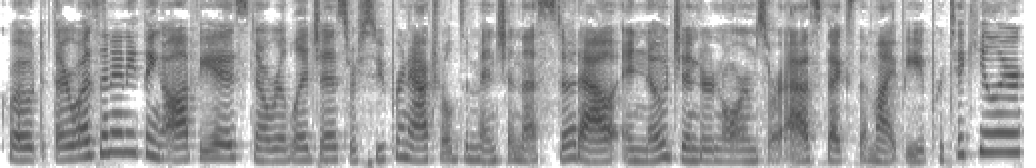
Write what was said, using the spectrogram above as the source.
Quote, there wasn't anything obvious, no religious or supernatural dimension that stood out, and no gender norms or aspects that might be particular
